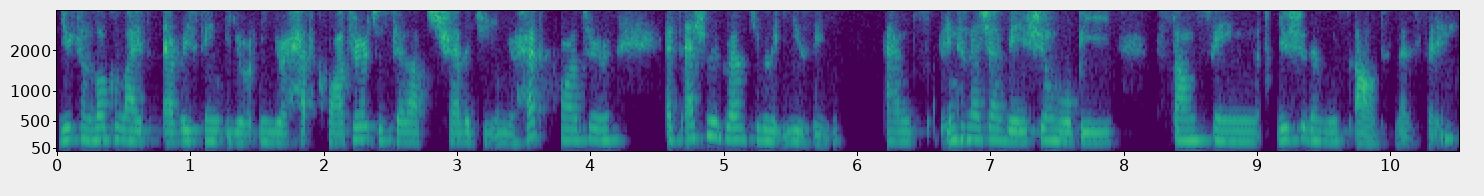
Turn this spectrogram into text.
You can localize everything in your in your headquarter to set up strategy in your headquarter. It's actually relatively easy, and the internationalization will be something you shouldn't miss out. Let's say.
